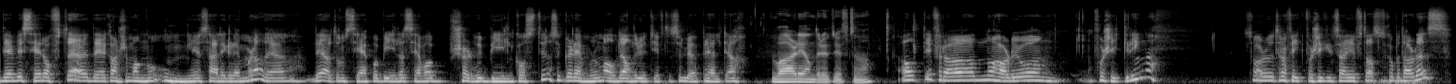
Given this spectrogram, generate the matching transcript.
det, vi ser ofte, er det kanskje mange unge særlig glemmer, da, det, det, er at de ser på bil og ser hva selve bilen koster, og så glemmer de alle de andre utgiftene som løper hele tida. Hva er de andre utgiftene, da? Alt ifra Nå har du jo forsikring. da. Så har du trafikkforsikringsavgifta som skal betales.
